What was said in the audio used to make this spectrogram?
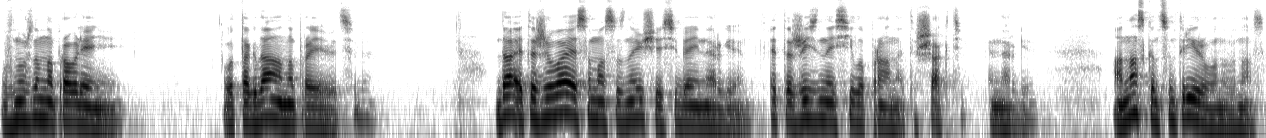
в нужном направлении. Вот тогда она проявит себя. Да, это живая, самоосознающая себя энергия. Это жизненная сила праны, это шакти энергия. Она сконцентрирована в нас,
